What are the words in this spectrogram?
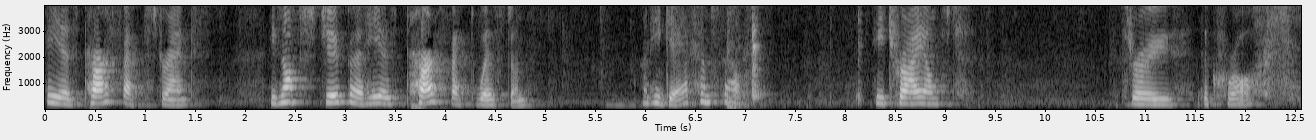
He is perfect strength. He's not stupid. He is perfect wisdom. And he gave himself. He triumphed through the cross.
